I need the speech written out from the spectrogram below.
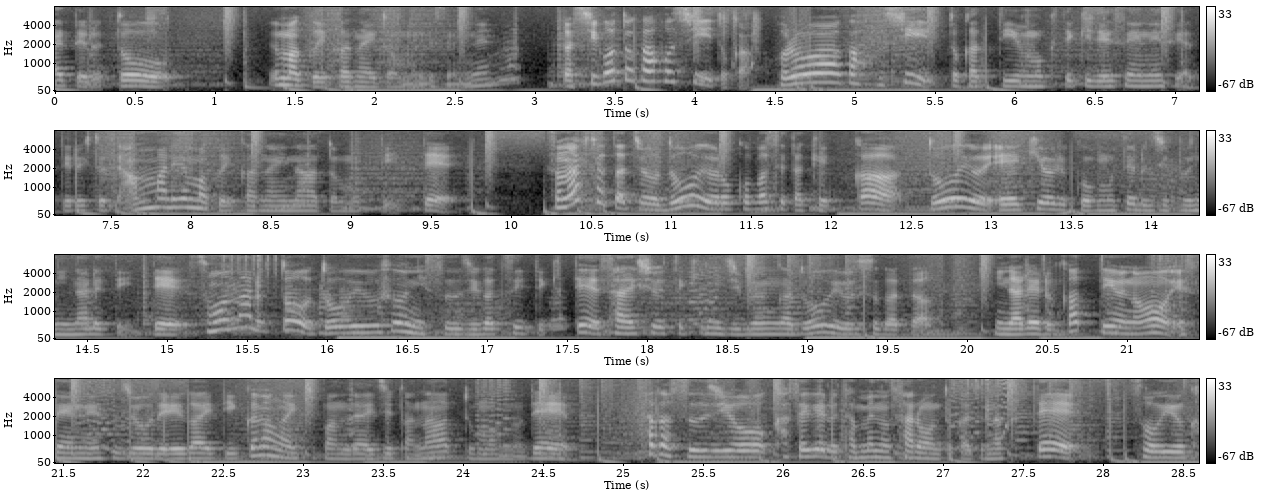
えてるとうまくいかないと思うんですよね。だから仕事が欲しいとかフォロワーが欲しいとかっていう目的で SNS やってる人ってあんまりうまくいかないなと思っていてその人たちをどう喜ばせた結果どういう影響力を持てる自分に慣れていてそうなるとどういうふうに数字がついてきて最終的に自分がどういう姿になれるかっていうのを SNS 上で描いていくのが一番大事かなと思うのでただ数字を稼げるためのサロンとかじゃなくてそういう考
